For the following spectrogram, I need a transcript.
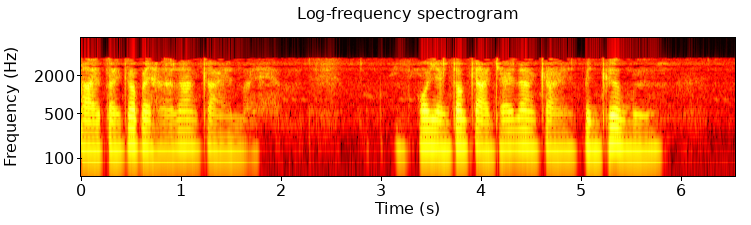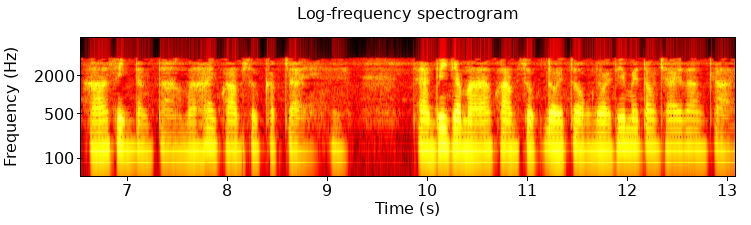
ตายไปก็ไปหาร่างกายอันใหม่ เพราะยังต้องการใช้ร่างกายเป็นเครื่องมือ หาสิ่งต่างๆ มาให้ความสุขกับใจ แทนที่จะมาความสุขโดยตรงโดยที่ไม่ต้องใช้ร่างกาย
